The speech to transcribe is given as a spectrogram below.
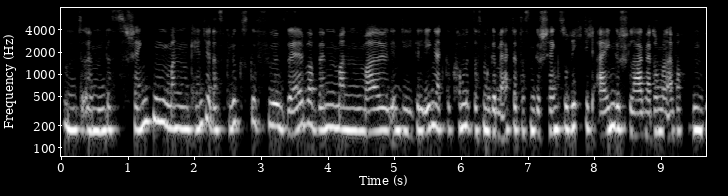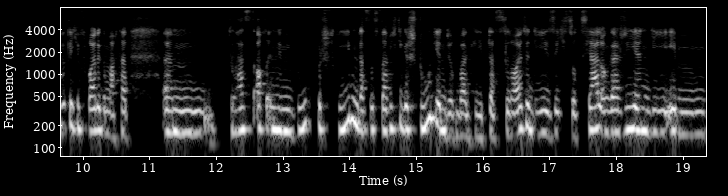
Und ähm, das Schenken, man kennt ja das Glücksgefühl selber, wenn man mal in die Gelegenheit gekommen ist, dass man gemerkt hat, dass ein Geschenk so richtig eingeschlagen hat und man einfach eine wirkliche Freude gemacht hat. Ähm, du hast auch in dem Buch beschrieben, dass es da richtige Studien darüber gibt, dass Leute, die sich sozial engagieren, die eben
